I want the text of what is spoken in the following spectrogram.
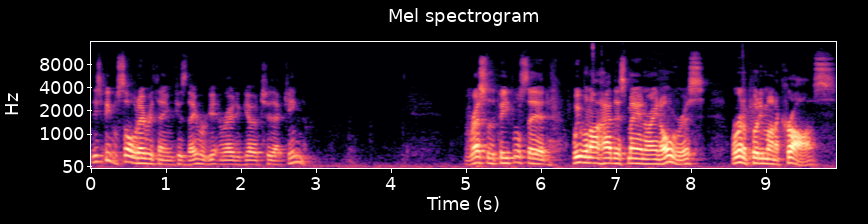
These people sold everything because they were getting ready to go to that kingdom. The rest of the people said, We will not have this man reign over us. We're going to put him on a cross.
